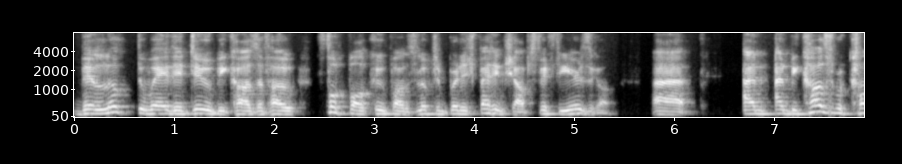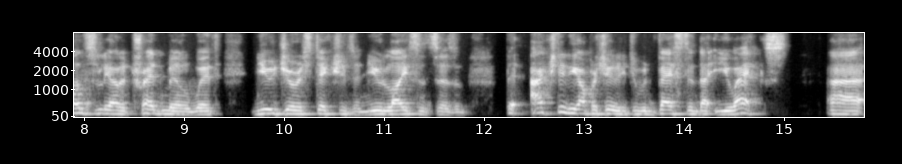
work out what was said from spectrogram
they look the way they do because of how football coupons looked in British betting shops 50 years ago. Uh, and and because we're constantly on a treadmill with new jurisdictions and new licenses and the, actually the opportunity to invest in that UX uh,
